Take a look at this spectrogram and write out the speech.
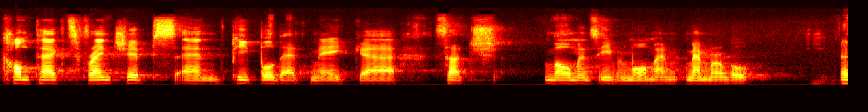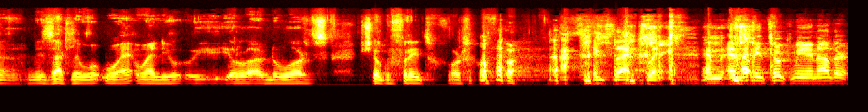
contacts, friendships, and people that make uh, such moments even more mem- memorable. Yeah, exactly. When you you learn the words choco frito for exactly. And and then it took me another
